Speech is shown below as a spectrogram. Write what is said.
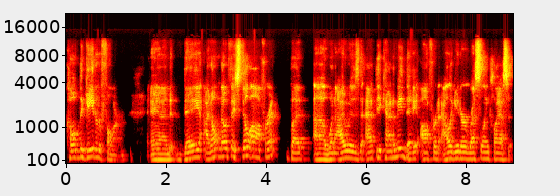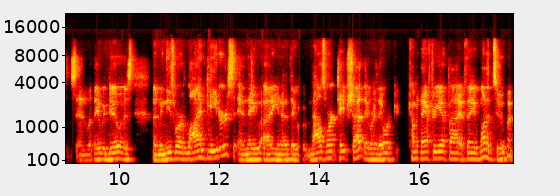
called the Gator Farm. And they, I don't know if they still offer it, but uh, when I was at the academy, they offered alligator wrestling classes, and what they would do is, I mean, these were live gators, and they, uh, you know, their mouths weren't taped shut. They were they were coming after you if uh, if they wanted to, but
